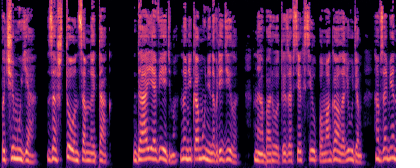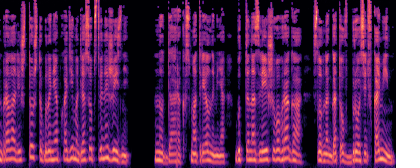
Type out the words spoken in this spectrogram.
Почему я? За что он со мной так? Да, я ведьма, но никому не навредила. Наоборот, изо всех сил помогала людям, а взамен брала лишь то, что было необходимо для собственной жизни. Но Дарок смотрел на меня, будто на злейшего врага, словно готов бросить в камин.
